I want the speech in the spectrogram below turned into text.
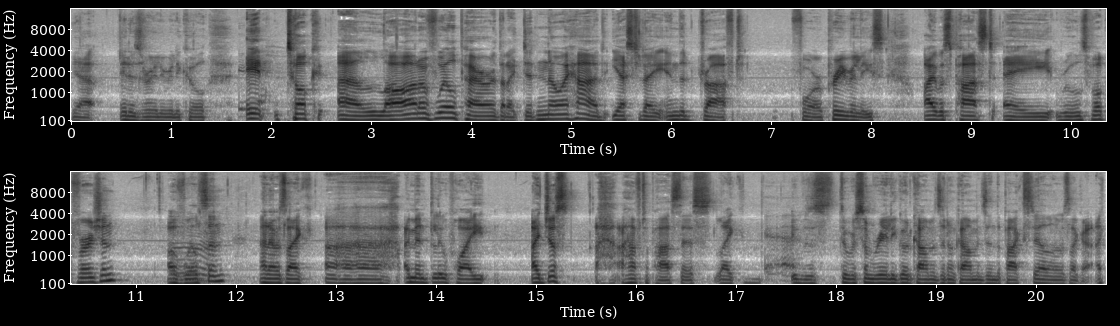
Yeah, it is really, really cool. It took a lot of willpower that I didn't know I had yesterday in the draft for a pre release. I was passed a rules book version of Wilson, and I was like, uh, I'm in blue white. I just, I have to pass this. Like, Yeah. it was, there were some really good commons and uncommons in the pack still, and I was like, I,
